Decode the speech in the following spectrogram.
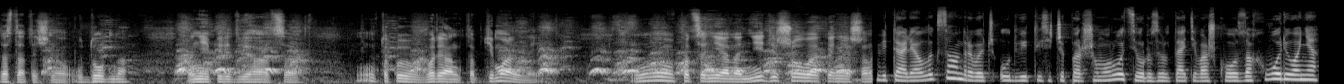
достаточно удобно на ней передвигаться. Ну, такой вариант оптимальный. Ну, по цене она не дешевая, конечно. Віталій Олександрович у 2001 році у результаті важкого захворювання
